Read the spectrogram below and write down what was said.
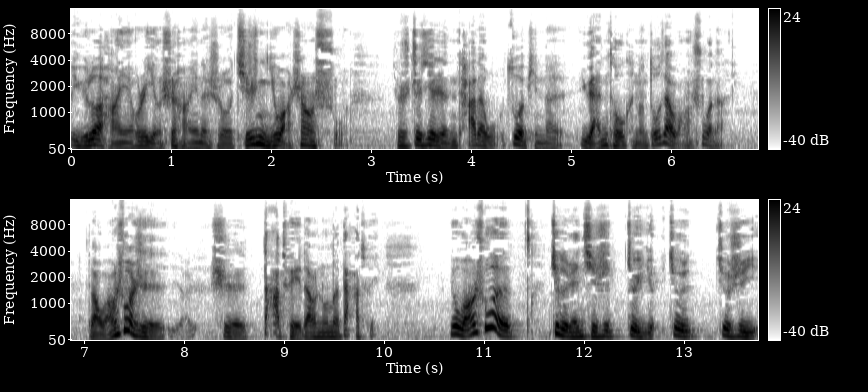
娱乐行业或者影视行业的时候，其实你往上数，就是这些人他的作品的源头可能都在王朔那里，对吧？王朔是是大腿当中的大腿。因为王朔这个人其实就有就就是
